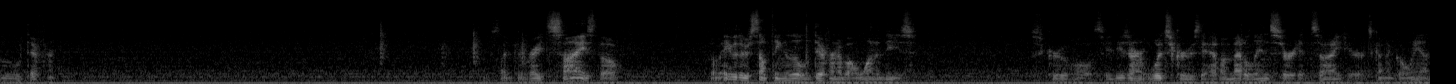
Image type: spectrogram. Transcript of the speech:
a little different. Looks like the right size though. So maybe there's something a little different about one of these screw holes. See, these aren't wood screws. They have a metal insert inside here. It's going to go in.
